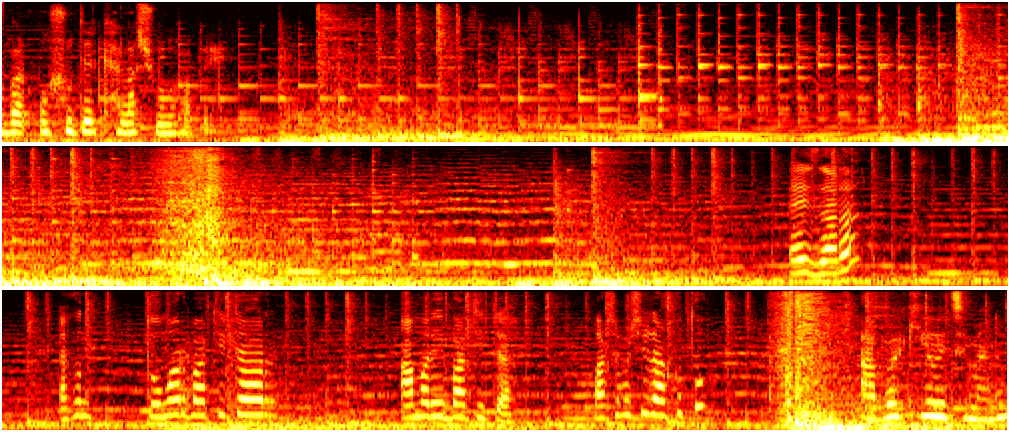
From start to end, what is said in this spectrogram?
এবার ওষুধের খেলা শুরু হবে। এই যারা এখন তোমার বাটিটা আর আমার এই বাটিটা। পাশাপাশি রাখো তো। আবার কি হয়েছে ম্যাডাম?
